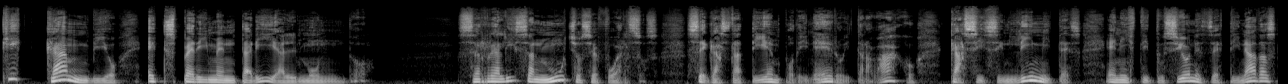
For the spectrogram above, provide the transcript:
¿qué cambio experimentaría el mundo? Se realizan muchos esfuerzos, se gasta tiempo, dinero y trabajo, casi sin límites, en instituciones destinadas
